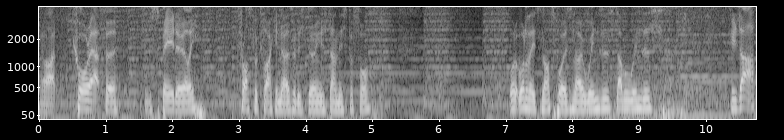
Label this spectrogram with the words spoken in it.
All right, Corr out for, for the speed early. Frost looks like he knows what he's doing. He's done this before. What, what are these knots, boys? No Windsors, double Windsors. He's up.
